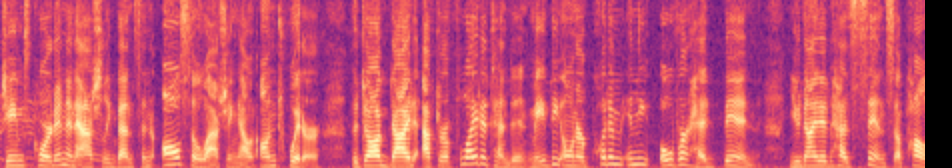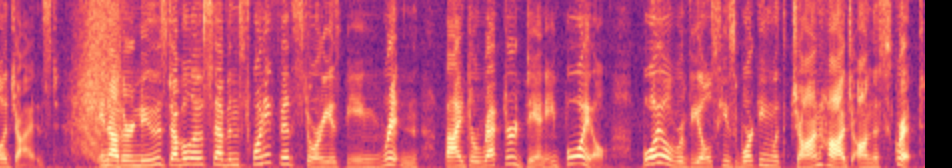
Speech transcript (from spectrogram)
James Corden and Ashley Benson also lashing out on Twitter. The dog died after a flight attendant made the owner put him in the overhead bin. United has since apologized. In other news, 007's 25th story is being written by director Danny Boyle. Boyle reveals he's working with John Hodge on the script.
